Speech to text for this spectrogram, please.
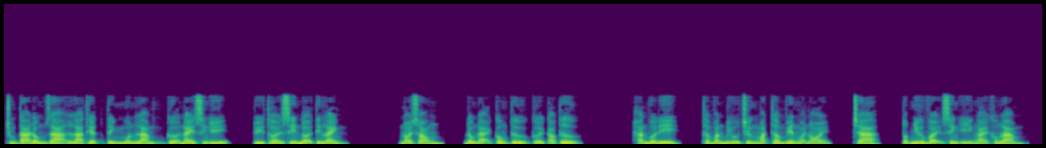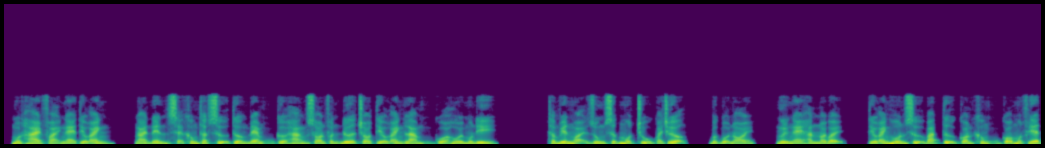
chúng ta đồng ra là thiệt tình muốn làm cửa này sinh ý, tùy thời xin đợi tin lành. Nói xong, đồng đại công tử cười cáo tử. Hắn vừa đi, thẩm văn biêu trừng mắt thẩm viên ngoại nói, cha, tốt như vậy sinh ý ngài không làm, một hai phải nghe tiểu anh, ngài nên sẽ không thật sự tưởng đem cửa hàng son phấn đưa cho tiểu anh làm của hồi môn đi. Thẩm viên ngoại dùng sức một trụ quả trượng, bực bội nói, ngươi nghe hắn nói bậy, tiểu anh hôn sự bát tự còn không có một phiết,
